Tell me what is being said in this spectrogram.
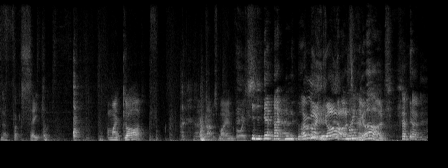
No, fuck's sake. Oh my god! No, that was my own voice. yeah, I know. Oh my god! Oh my god.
